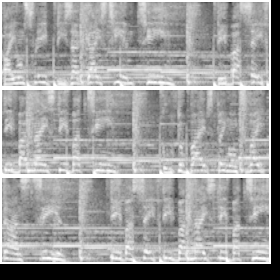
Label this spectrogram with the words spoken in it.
Bei uns lebt dieser Geist hier im Team. Deba safe, Deba nice, Deba team. Gute Vibes bringen uns weiter ans Ziel. Deber safe, Deber nice, Deber Team.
